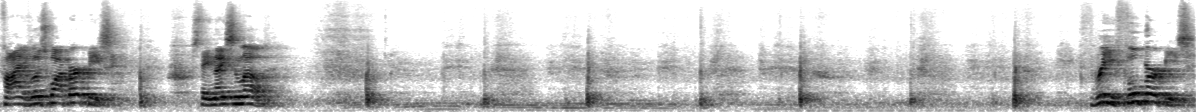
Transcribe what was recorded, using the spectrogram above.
Five low squat burpees. Stay nice and low. Three full burpees.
